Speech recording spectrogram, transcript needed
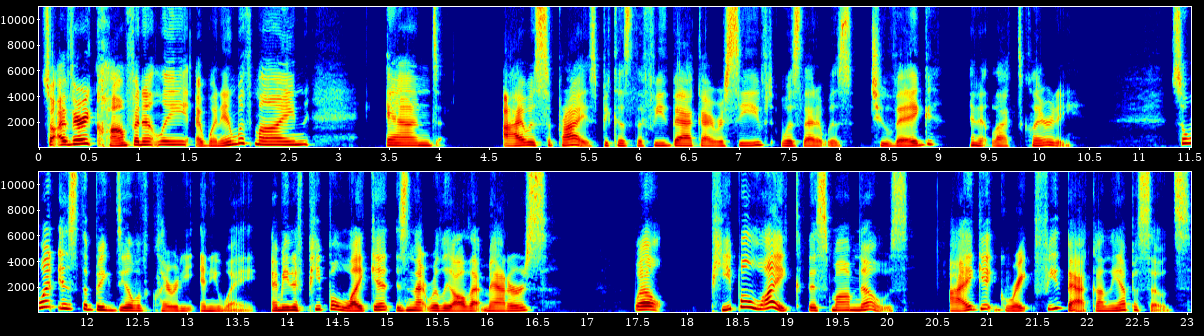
So I very confidently I went in with mine and I was surprised because the feedback I received was that it was too vague and it lacked clarity. So, what is the big deal with clarity anyway? I mean, if people like it, isn't that really all that matters? Well, people like This Mom Knows. I get great feedback on the episodes.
